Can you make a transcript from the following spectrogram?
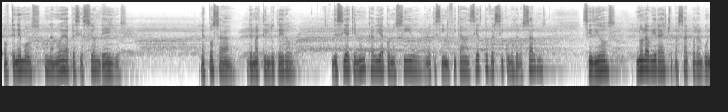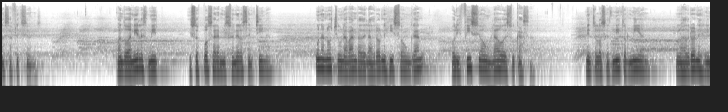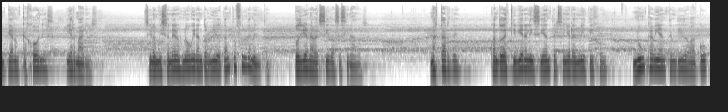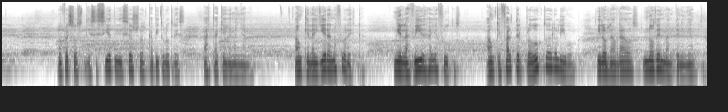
Obtenemos una nueva apreciación de ellos. La esposa de Martín Lutero decía que nunca había conocido lo que significaban ciertos versículos de los salmos si Dios no la hubiera hecho pasar por algunas aflicciones. Cuando Daniel Smith y su esposa eran misioneros en China, una noche una banda de ladrones hizo un gran orificio a un lado de su casa. Mientras los Smith dormían, los ladrones limpiaron cajones y armarios. Si los misioneros no hubieran dormido tan profundamente, podrían haber sido asesinados. Más tarde, cuando describían el incidente, el señor Smith dijo, nunca había entendido a Habacuc los versos 17 y 18 del capítulo 3 hasta aquella mañana. Aunque la higuera no florezca, ni en las vides haya frutos, aunque falte el producto del olivo y los labrados no den mantenimiento,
